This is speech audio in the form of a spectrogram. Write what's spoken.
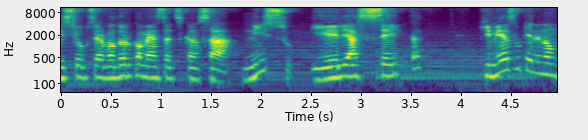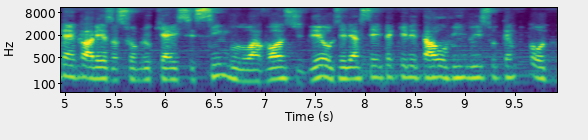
esse observador começa a descansar nisso e ele aceita que mesmo que ele não tenha clareza sobre o que é esse símbolo, a voz de Deus, ele aceita que ele está ouvindo isso o tempo todo.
